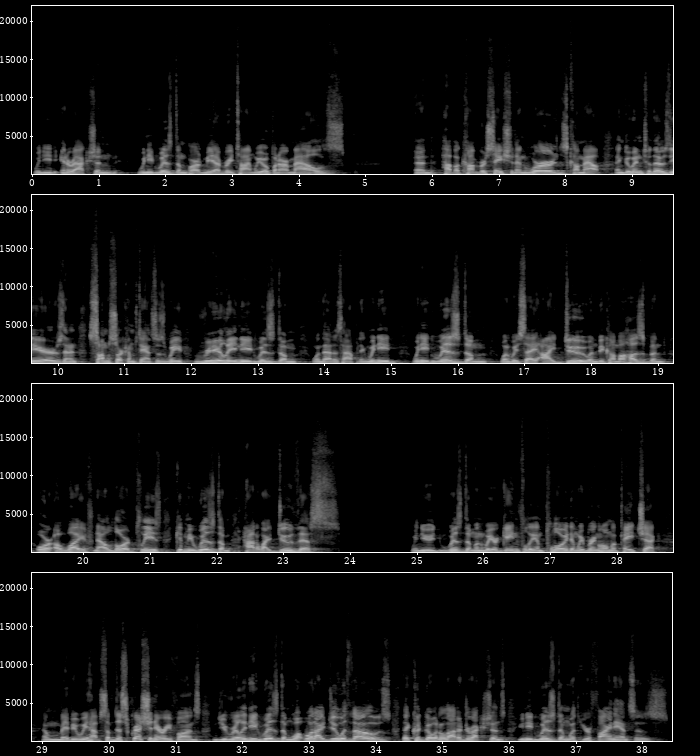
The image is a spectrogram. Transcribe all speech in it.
We need interaction, we need wisdom, pardon me, every time we open our mouths and have a conversation and words come out and go into those ears. And in some circumstances, we really need wisdom when that is happening. We need, we need wisdom when we say, I do, and become a husband or a wife. Now, Lord, please give me wisdom. How do I do this? We need wisdom when we are gainfully employed and we bring home a paycheck and maybe we have some discretionary funds. Do you really need wisdom? What would I do with those? They could go in a lot of directions. You need wisdom with your finances.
